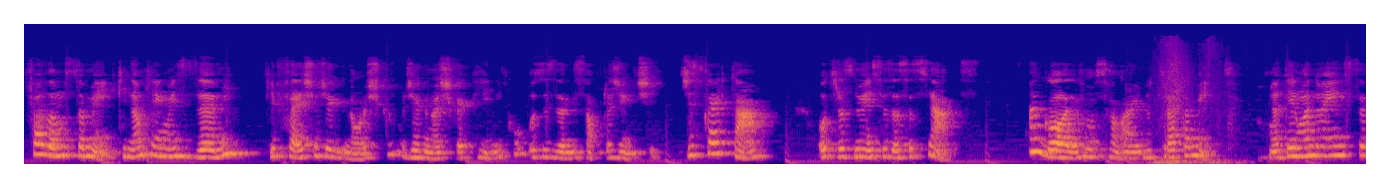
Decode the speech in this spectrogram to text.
Falamos também que não tem um exame que fecha o diagnóstico, o diagnóstico é clínico, os exames são para a gente descartar outras doenças associadas. Agora vamos falar do tratamento. Eu tenho uma doença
